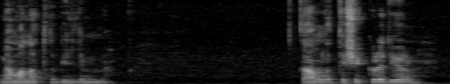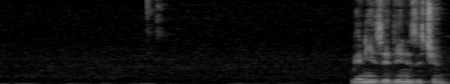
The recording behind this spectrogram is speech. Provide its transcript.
Ne anlatabildim mi? Tamamdır. Teşekkür ediyorum. Beni izlediğiniz için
